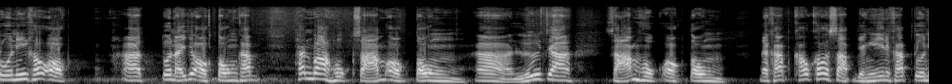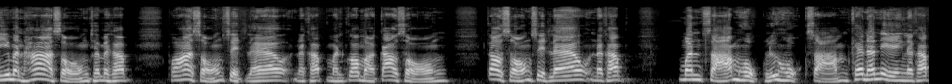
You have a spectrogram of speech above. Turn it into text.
ตัวนี้เขาออกอตัวไหนจะออกตรงครับ ท่านว่า 6 3 ออกตรงหรือจะ 3 6 ออกตรง นะครับเขาเข้าสับอย่างนี้นะครับ ตัวนี้มัน 5 2 ใช่ไหมครับพอ5 2 เสร็จแล้วนะครับ มันก็มา 9 2 9 2 เสร็จแล้วนะครับ มัน 3 6 หรือ 6 3 แค่นั้นเองนะครับ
